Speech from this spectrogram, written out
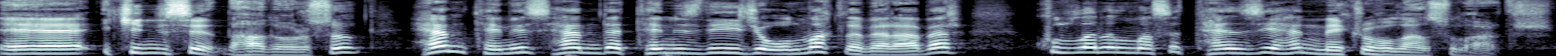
e, ikincisi daha doğrusu hem temiz hem de temizleyici olmakla beraber kullanılması tenzihen mekruh olan sulardır.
